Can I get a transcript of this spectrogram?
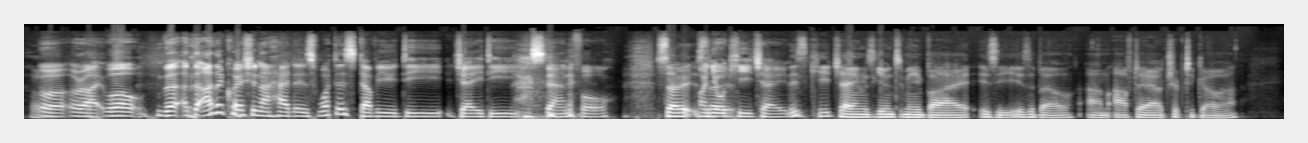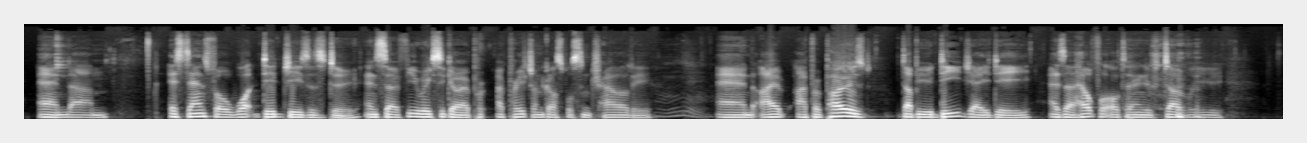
Uh, oh, all right. Well, the the other question I had is, what does WDJD stand for So on so your keychain? this keychain was given to me by Izzy Isabel um, after our trip to Goa, and um, it stands for "What did Jesus do?" And so a few weeks ago, I, pr- I preached on gospel centrality, and I I proposed WDJD as a helpful alternative to W.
